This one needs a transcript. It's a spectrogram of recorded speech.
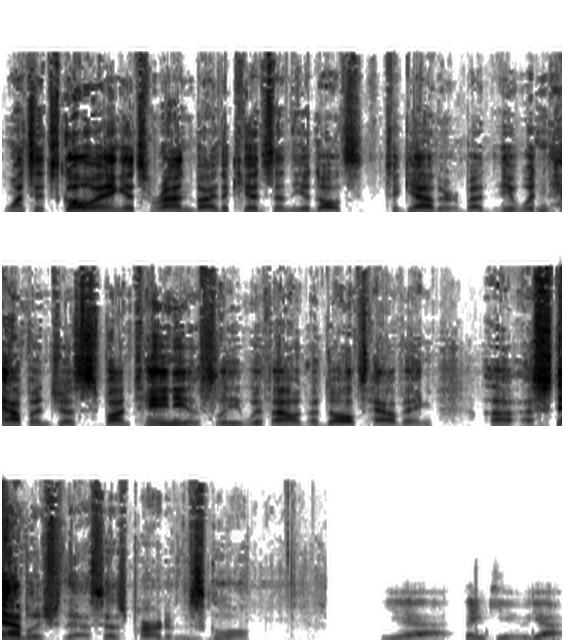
Once it's going, it's run by the kids and the adults together, but it wouldn't happen just spontaneously without adults having uh, established this as part of the mm-hmm. school. Yeah, thank you. Yeah.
